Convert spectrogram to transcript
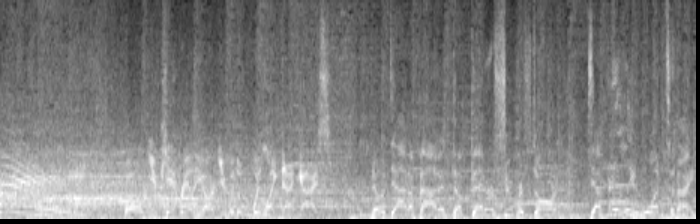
Page. Well, you you can't really argue with a win like that, guys. No doubt about it. The better superstar definitely won tonight.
